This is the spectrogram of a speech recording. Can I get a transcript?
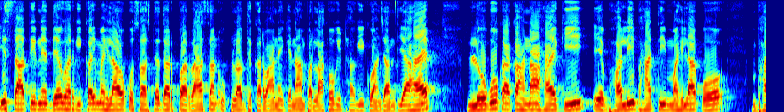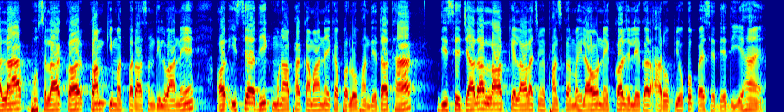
इस सातिर ने देवघर की कई महिलाओं को सस्ते दर पर राशन उपलब्ध करवाने के नाम पर लाखों की ठगी को अंजाम दिया है। लोगों का कहना है कि ये भली भांति महिला को भला भुसला कर कम कीमत पर राशन दिलवाने और इससे अधिक मुनाफा कमाने का प्रलोभन देता था, जिससे ज़्यादा लाभ के लालच में फंसकर महिलाओं ने कर्ज लेकर आरोपियों को पैसे दे दिए हैं।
